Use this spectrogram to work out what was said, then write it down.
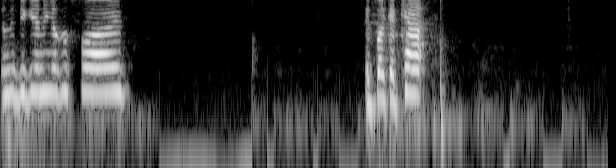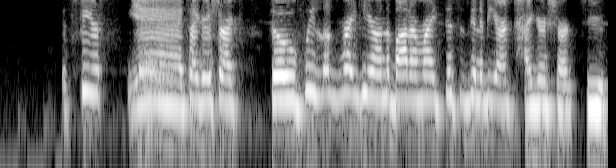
in the beginning of the slide. It's like a cat. It's fierce. Yeah, tiger shark. So if we look right here on the bottom right, this is gonna be our tiger shark tooth.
